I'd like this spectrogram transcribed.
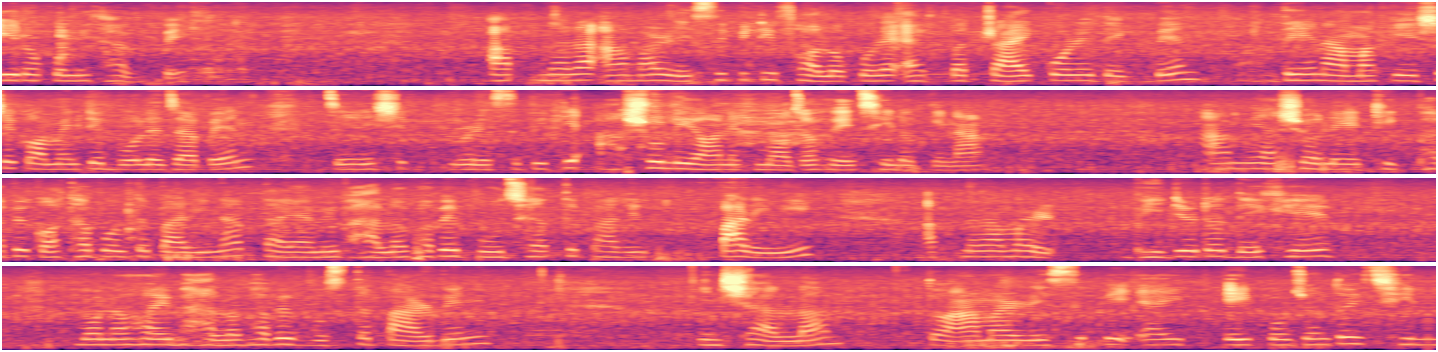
এরকমই থাকবে। আপনারা আমার রেসিপিটি ফলো করে একবার ট্রাই করে দেখবেন দেন আমাকে এসে কমেন্টে বলে যাবেন যে রেসিপিটি আসলে অনেক মজা হয়েছিল কিনা। আমি আসলে ঠিকভাবে কথা বলতে পারি না, তাই আমি ভালোভাবে বোঝাতে পারি, পারিনি। আপনারা আমার ভিডিওটা দেখে মনে হয় ভালোভাবে বুঝতে পারবেন ইনশাল্লাহ তো আমার রেসিপি এই এই পর্যন্তই ছিল।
